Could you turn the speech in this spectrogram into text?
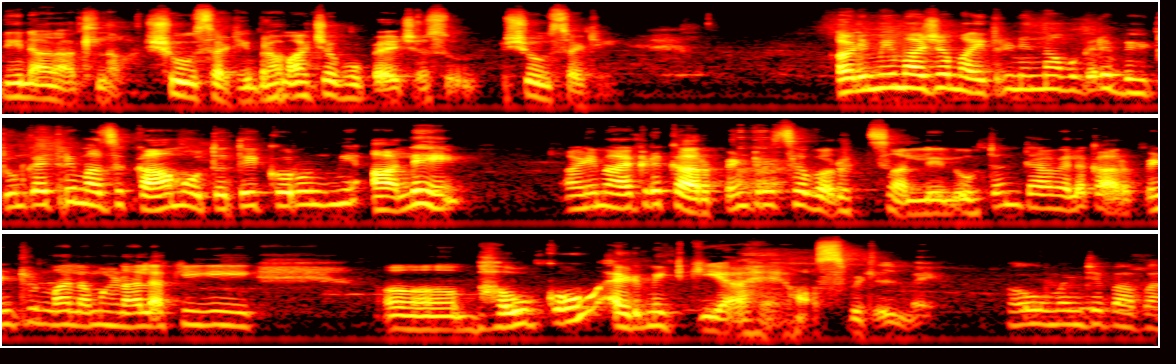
दीनानाथला शोसाठी भ्रमाच्या भोपळ्याच्या शो शोसाठी. आणि मी माझ्या मैत्रिणींना वगैरे भेटून काहीतरी माझं काम होतं ते करून मी आले. आणि माझ्याकडे कार्पेंटरचं वर्क चाललेलं होतं. आणि त्यावेळेला कार्पेंटर मला म्हणाला की भाऊ को ॲडमिट किया है हॉस्पिटल में हो म्हणजे बाबा.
